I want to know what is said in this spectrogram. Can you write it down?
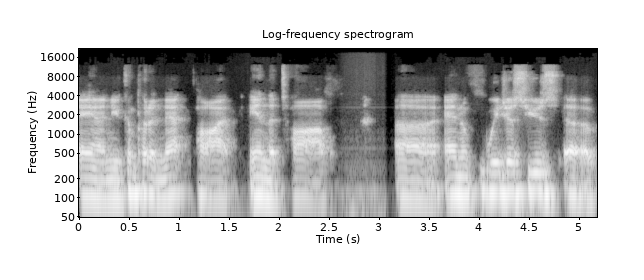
and you can put a net pot in the top. Uh, and we just use uh,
